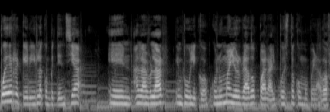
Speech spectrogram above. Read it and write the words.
puede requerir la competencia en, al hablar en público con un mayor grado para el puesto como operador.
